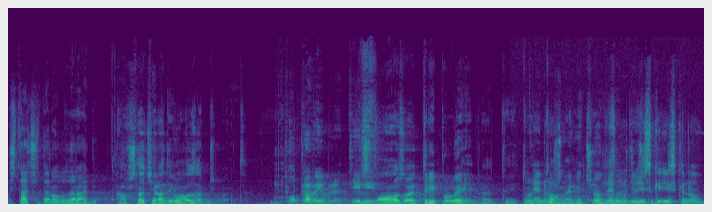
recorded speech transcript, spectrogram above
šta će ta robot da radi? A šta će radi vozač, brate? Popravi, brate, ili... Voz, ovo je AAA, brate, i to je to, meni će ovde ne nužno, isk, iskreno,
